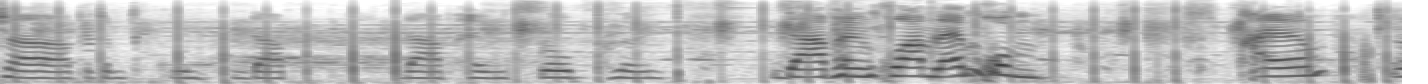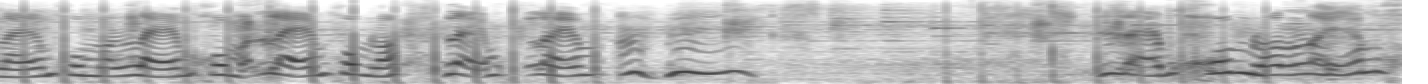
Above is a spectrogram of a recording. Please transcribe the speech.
ชาประจำตระกูลดาบดาบแห่งโปรเพลิงดาบแห่งความแหลมคมแหลมแหลมคมมันแหลมคมมันแหลมคมเหรอแหลมแหลมอื้อหือแหลมคมเหรอแหลมค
